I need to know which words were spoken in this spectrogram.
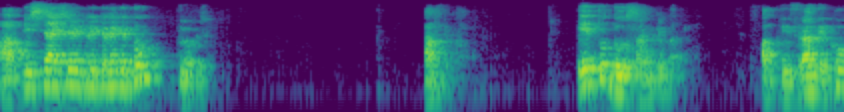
आप इस साइड से एंट्री करेंगे तो क्लोज आप देखो। ये तो दो साइन के बाद। अब तीसरा देखो,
